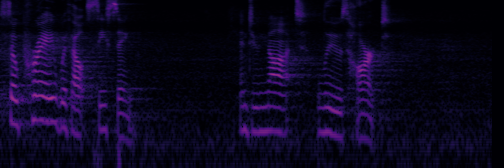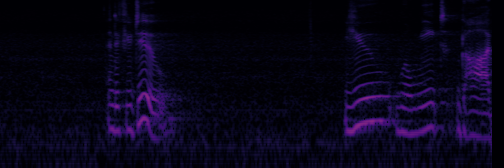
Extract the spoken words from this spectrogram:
So pray without ceasing. and do not lose heart. And if you do, you will meet God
